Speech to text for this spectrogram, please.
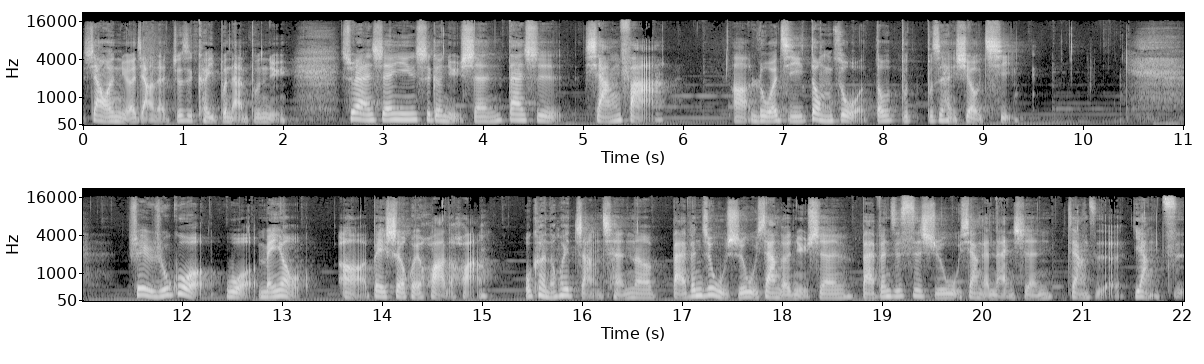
像我女儿讲的，就是可以不男不女。虽然声音是个女生，但是想法啊、逻辑、动作都不不是很秀气。所以如果我没有、呃、被社会化的话，我可能会长成呢，百分之五十五像个女生，百分之四十五像个男生这样子的样子，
